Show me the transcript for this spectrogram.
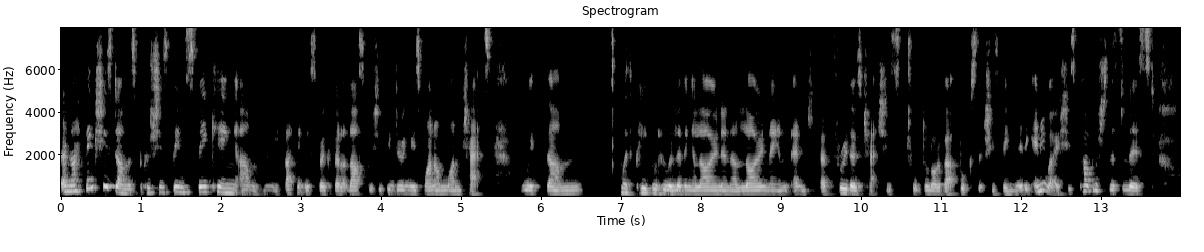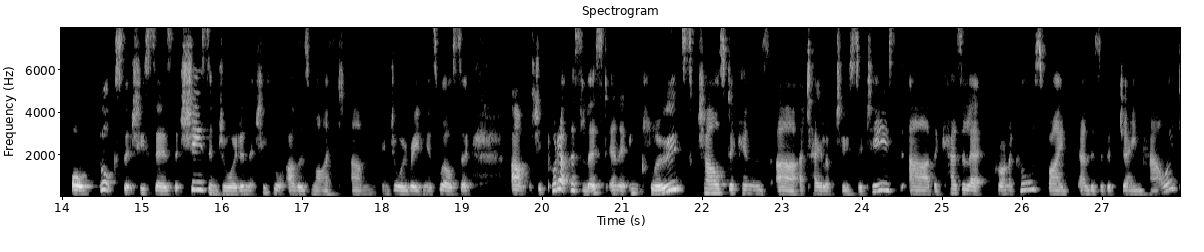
and I think she's done this because she's been speaking um, I think we spoke about it last week she's been doing these one-on-one chats with um, with people who are living alone and alone and, and uh, through those chats she's talked a lot about books that she's been reading. Anyway she's published this list of books that she says that she's enjoyed and that she thought others might um, enjoy reading as well. So um, she put up this list, and it includes Charles Dickens' uh, A Tale of Two Cities, uh, The Cazalet Chronicles by Elizabeth Jane Howard,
